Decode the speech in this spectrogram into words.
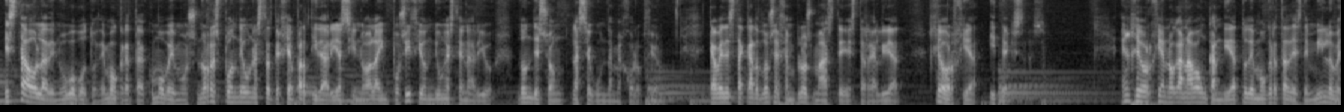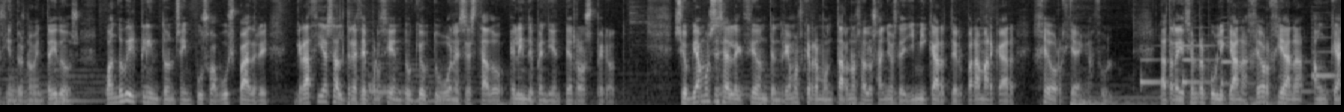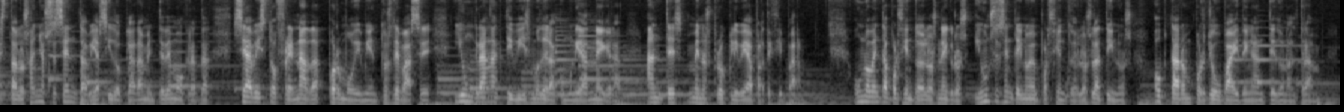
Esta ola de nuevo voto demócrata, como vemos, no responde a una estrategia partidaria, sino a la imposición de un escenario donde son la segunda mejor opción. Cabe destacar dos ejemplos más de esta realidad, Georgia y Texas. En Georgia no ganaba un candidato demócrata desde 1992, cuando Bill Clinton se impuso a Bush padre gracias al 13% que obtuvo en ese estado el independiente Ross Perot. Si obviamos esa elección, tendríamos que remontarnos a los años de Jimmy Carter para marcar Georgia en azul. La tradición republicana georgiana, aunque hasta los años 60 había sido claramente demócrata, se ha visto frenada por movimientos de base y un gran activismo de la comunidad negra, antes menos proclive a participar. Un 90% de los negros y un 69% de los latinos optaron por Joe Biden ante Donald Trump.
